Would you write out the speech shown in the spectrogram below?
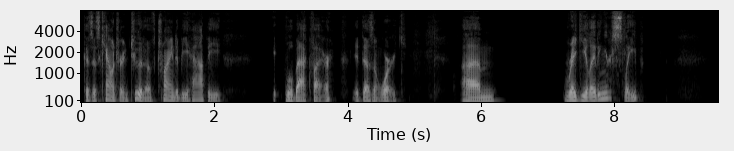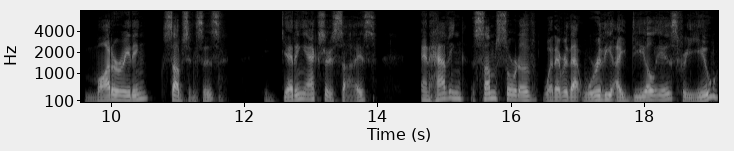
because it's counterintuitive. Trying to be happy will backfire. It doesn't work. Um, regulating your sleep, moderating substances, getting exercise, and having some sort of whatever that worthy ideal is for you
